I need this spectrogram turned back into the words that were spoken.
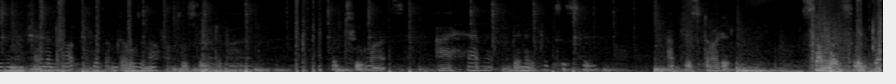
losing my train of thought because I'm dozing off. I'm so sleep deprived. For two months, I haven't been able to sleep. I've just started somewhat sleeping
